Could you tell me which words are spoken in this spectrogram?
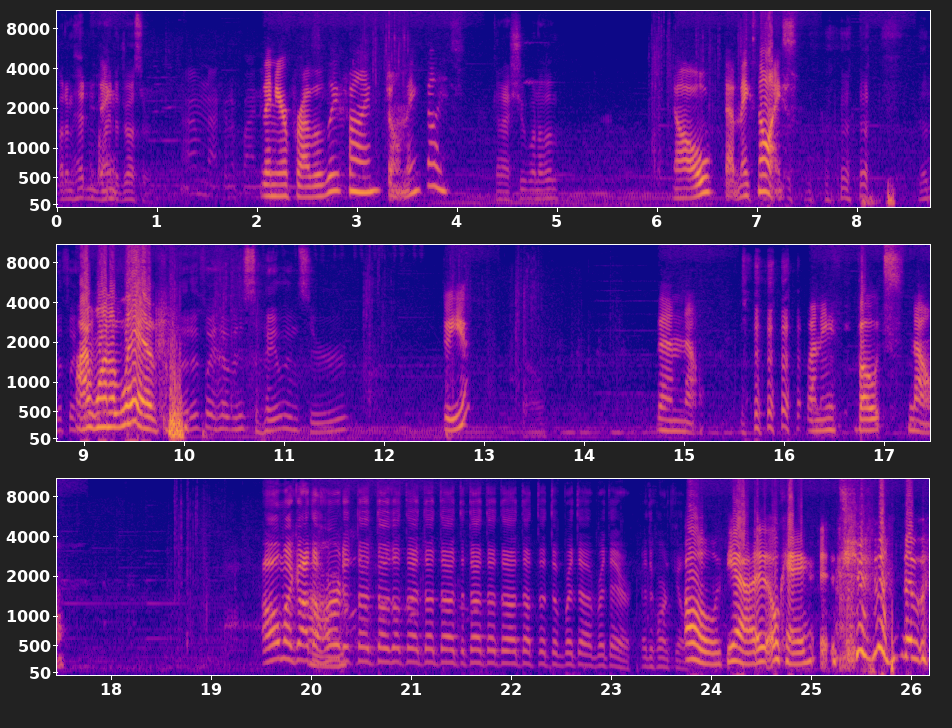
But I'm hidden behind a think. dresser. I'm not gonna find Then you're probably fine. Don't make noise. Can I shoot one of them? No, that makes noise. Not if I have- want to live. Not if I have a silencer. Do you? Then no. Bunny votes no. Oh my god, the Um. herd the the the the the the the the the the the the right there right there in the cornfield. Oh yeah, okay. The-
